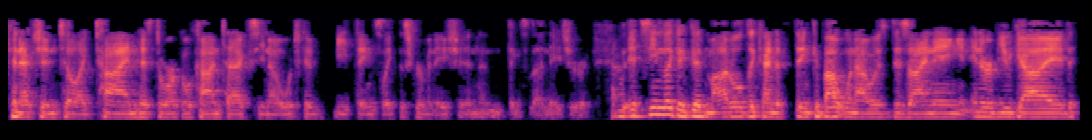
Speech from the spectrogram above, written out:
connection to like time, historical context, you know, which could be things like discrimination and things of that nature. It seemed like a good model to kind of think about when I was designing an interview guide,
